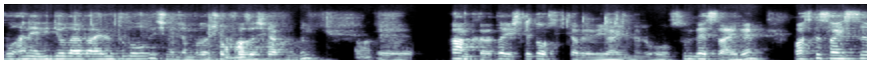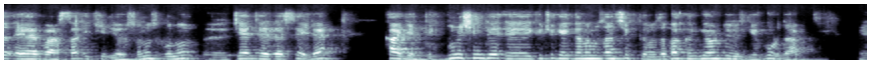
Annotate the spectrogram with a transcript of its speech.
Bu hani videolarda ayrıntılı olduğu için hocam burada çok Tamam. fazla şey yapmadım. Tamam. Ee, Ankara'da işte Dost Kitap Evi yayınları olsun vesaire. Baskı sayısı eğer varsa 2 diyorsunuz. Bunu e, CTRL ile kaydettik. Bunu şimdi e, küçük ekranımızdan çıktığımızda bakın gördüğünüz gibi burada e,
